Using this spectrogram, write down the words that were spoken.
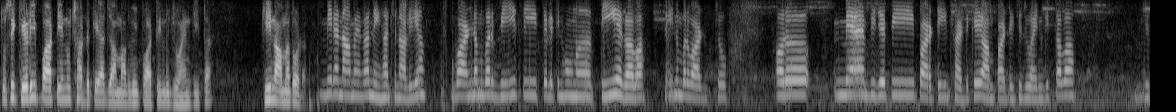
ਤੁਸੀਂ ਕਿਹੜੀ ਪਾਰਟੀ ਨੂੰ ਛੱਡ ਕੇ ਅੱਜ ਆਮ ਆਦਮੀ ਪਾਰਟੀ ਨੂੰ ਜੁਆਇਨ ਕੀਤਾ? ਕੀ ਨਾਮ ਹੈ ਤੁਹਾਡਾ? ਮੇਰਾ ਨਾਮ ਹੈਗਾ ਨੇਹਾ ਚਨਾਲੀਆ। ਵਾਰਡ ਨੰਬਰ 20 ਸੀ ਤੇ ਲੇਕਿਨ ਹੁਣ 30 ਹੈਗਾ ਵਾ 30 ਨੰਬਰ ਵਾਰਡ 'ਚੋਂ। ਔਰ ਮੈਂ ਬੀਜੇਪੀ ਪਾਰਟੀ ਛੱਡ ਕੇ ਆਮ ਪਾਰਟੀ 'ਚ ਜੁਆਇਨ ਕੀਤਾ ਵਾ। ਜਿਸ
